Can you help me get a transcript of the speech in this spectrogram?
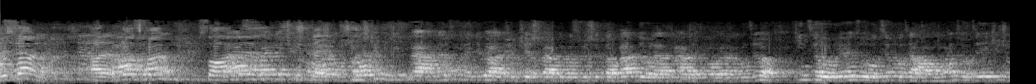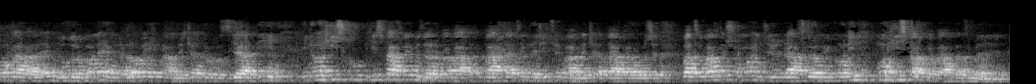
دوستان. آره لطفا سوال وحدت ملی باید کشور درست بشه تا بعد دولت مردم بابرن اونجا این تئوری های توته و تمام توته که شما بر علیه بزرگان انقلاب این مملکت درست کردین اینا هیچ هیچ وقت نمی‌ذاره و وحدت ملی توی مملکت برقرار بشه و تا وقتی شما اینجوری رفتار می‌کنید ما هیچ وقت به وحدت ملی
